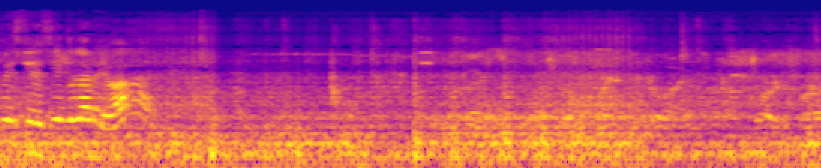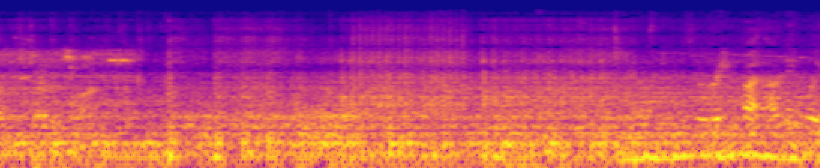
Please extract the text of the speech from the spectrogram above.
Me estoy haciendo la rebaja. Imparable, güey.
